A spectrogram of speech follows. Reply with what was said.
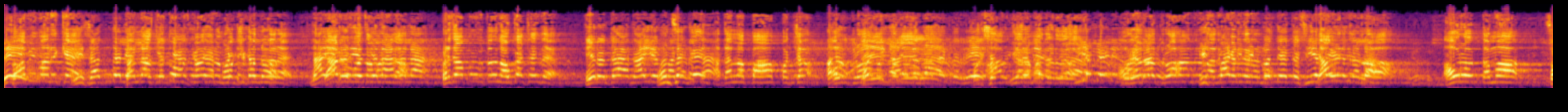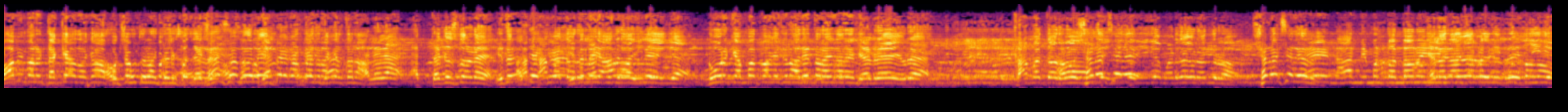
ಸ್ವಾಭಿಮಾನಕ್ಕೆ. ಪ್ರಜಾಪ್ರಭುತ್ವದಲ್ಲಿ ಅವಕಾಶ ಇದೆ. ಏನಂತ? ನಾಯಿ. ಅದಲ್ಲಪ್ಪ ಪಕ್ಷ. ಅವ್ರು ತಮ್ಮ ಸ್ವಾಭಿಮಾನಕ್ಕೆ ಧಕ್ಕೆ ಆದಾಗ ಪಕ್ಷ ಕೂತು ನಾನು ಕೇಳಿ ಸರ್. ಎಲ್ರೂ ಮಾಡ್ತಾ ಇದ್ದಾರೆ ಆ ಕೆಲ್ಸನ. ಅಲ್ಲಲ್ಲ ತೆಗೆಸ್ ನೋಡಿ ಇದ್ರ- ಇದ್ರಲ್ಲಿ ನೂರಕ್ಕೆ ಎಂಬತ್ ಭಾಗ ಜನ ಅದೇ ತರ ಇದ್ದಾರೆ ಇಲ್ಲಿ. ಹೇಳ್ರಿ ಇವ್ರ. ಕಾಮತ್ ಅವರು. ಹೀಗೆ ಮಾಡಿದಾಗ ಅವ್ರು ಅಂದ್ರು. ಷಡಕ್ಷರಿ ಅವರು ಏ, ನಾನ್ ನಿಮ್ಮನ್ನ ತಂದವನು.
